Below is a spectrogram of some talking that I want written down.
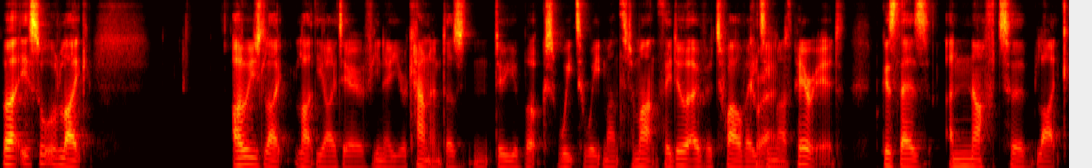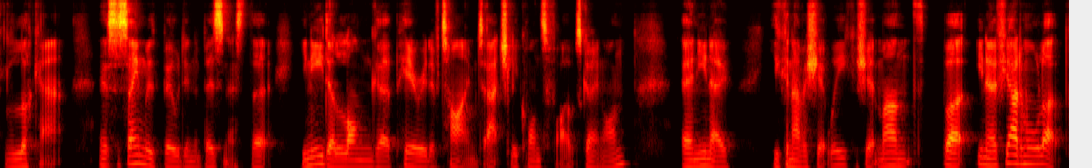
but it's sort of like I always like like the idea of you know your accountant doesn't do your books week to week, month to month. They do it over a 12, 18 Correct. month period because there's enough to like look at. And it's the same with building a business that you need a longer period of time to actually quantify what's going on. And you know, you can have a shit week, a shit month, but you know, if you add them all up,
